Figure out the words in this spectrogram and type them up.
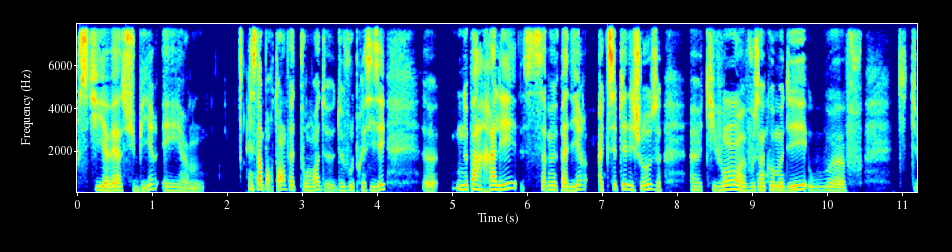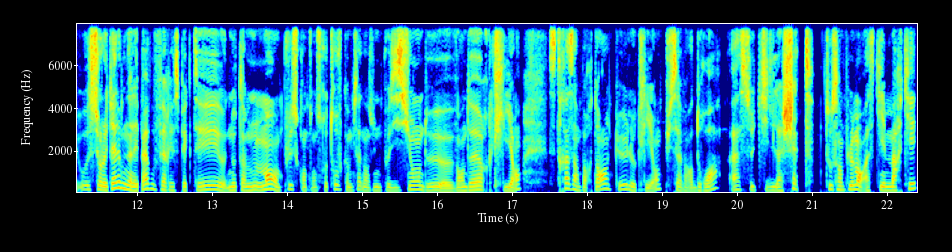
ce qu'il y avait à subir euh, et c'est important en fait pour moi de, vous le préciser. Euh, ne pas râler, ça ne veut pas dire accepter des choses euh, qui vont euh, vous incommoder ou sur lesquelles vous n'allez pas vous faire respecter, notamment en plus quand on se retrouve comme ça dans une position de vendeur-client. C'est très important que le client puisse avoir droit à ce qu'il achète, tout simplement, à ce qui est marqué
